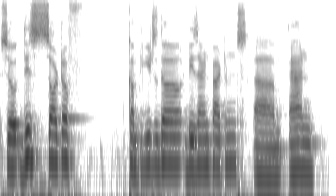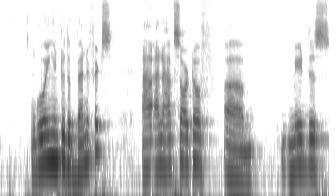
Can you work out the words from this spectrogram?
so this sort of completes the design patterns um, and going into the benefits uh, and I've sort of um, made this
